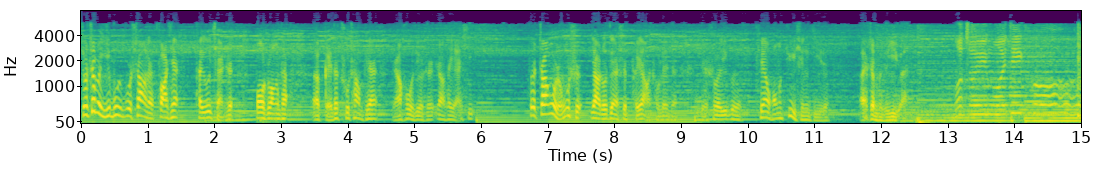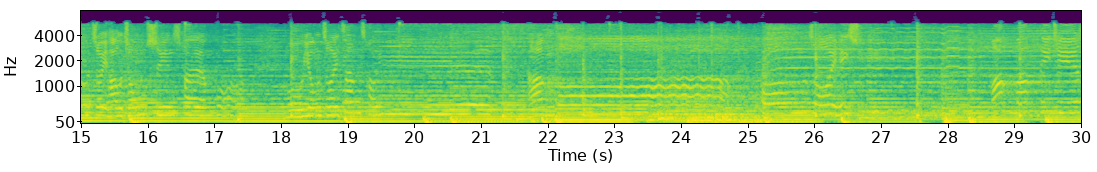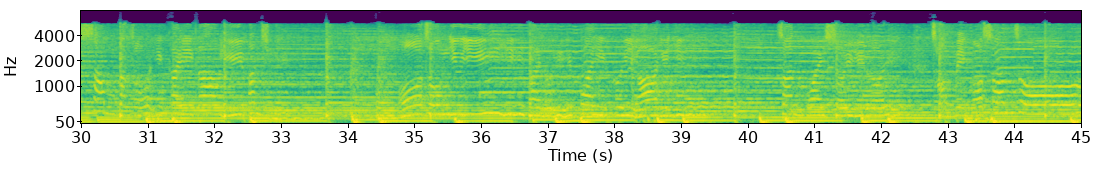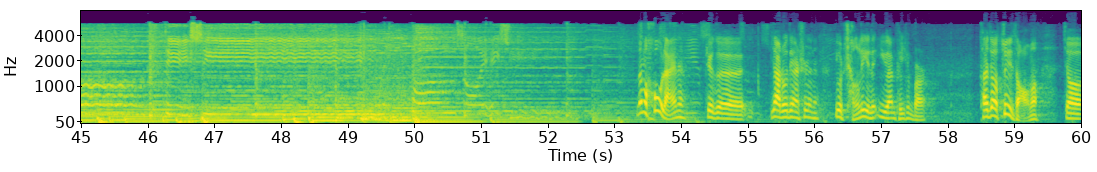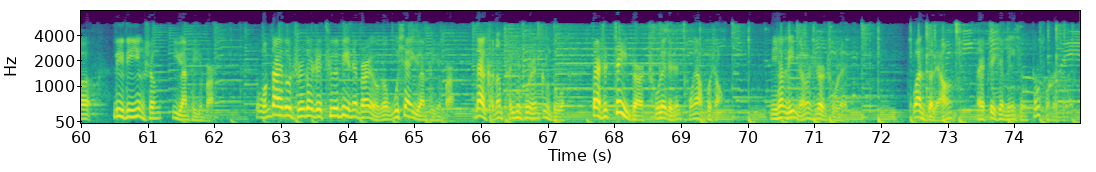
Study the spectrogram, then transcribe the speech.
就这么一步一步上来，发现他有潜质，包装他，呃，给他出唱片，然后就是让他演戏。所以张国荣是亚洲电视培養出來的，也說一個天皇巨星級的，哎，這麼一個藝員。我最爱的歌，最后总算唱过，无用再争取。后来呢，这个亚洲电视呢又成立了艺员培训班，它叫最早嘛叫立地应声艺员培训班。我们大家都知道，这 TVB 那边有个无线艺员培训班，那可能培训出人更多，但是这边出来的人同样不少。你像黎明是这儿出来的，万梓良，哎，这些明星都從這出来的。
